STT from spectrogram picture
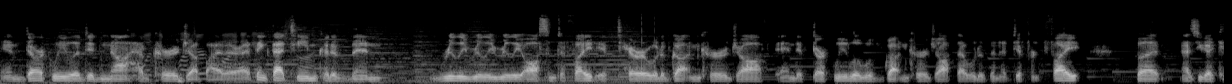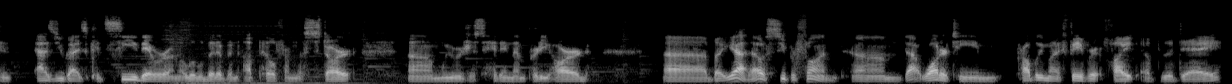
And Dark Leela did not have courage up either. I think that team could have been really, really, really awesome to fight. If Terra would have gotten Courage off, and if Dark Leela would have gotten Courage off, that would have been a different fight. But as you guys could, as you guys could see, they were on a little bit of an uphill from the start. Um, we were just hitting them pretty hard. Uh, but yeah, that was super fun. Um, that water team, probably my favorite fight of the day.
